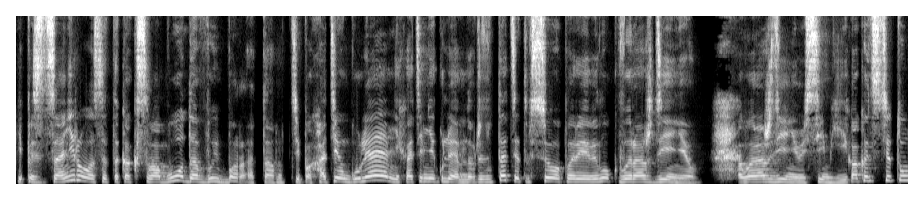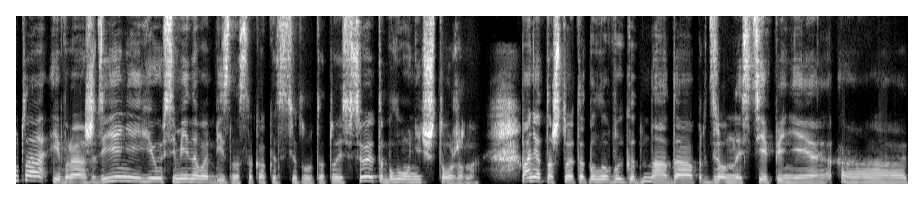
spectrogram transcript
И позиционировалось это как свобода выбора. Там, типа, хотим гуляем, не хотим не гуляем. Но в результате это все привело к вырождению. Вырождению семьи как института и вырождению семейного бизнеса как института. То есть все это было уничтожено. Понятно, что это было выгодно до определенной степени э,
